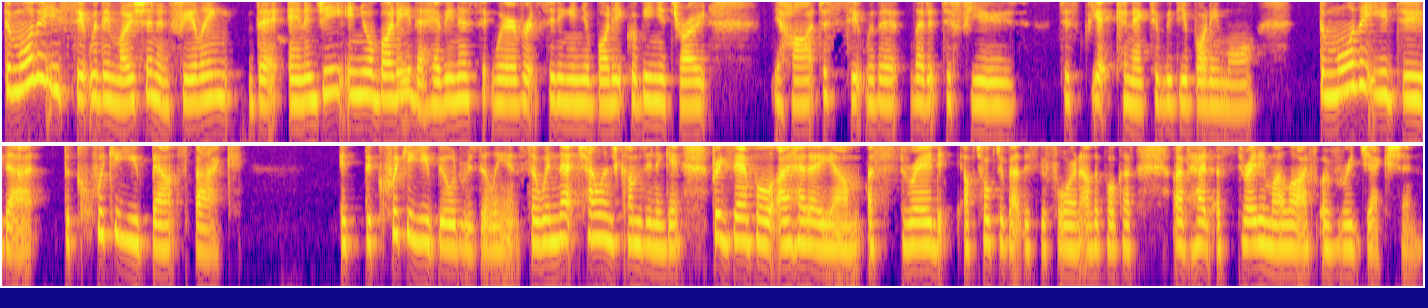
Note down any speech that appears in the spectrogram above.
The more that you sit with emotion and feeling the energy in your body, the heaviness wherever it's sitting in your body, it could be in your throat, your heart, just sit with it, let it diffuse, just get connected with your body more. The more that you do that, the quicker you bounce back it, the quicker you build resilience. So when that challenge comes in again, for example, I had a um, a thread. I've talked about this before in other podcasts. I've had a thread in my life of rejection.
